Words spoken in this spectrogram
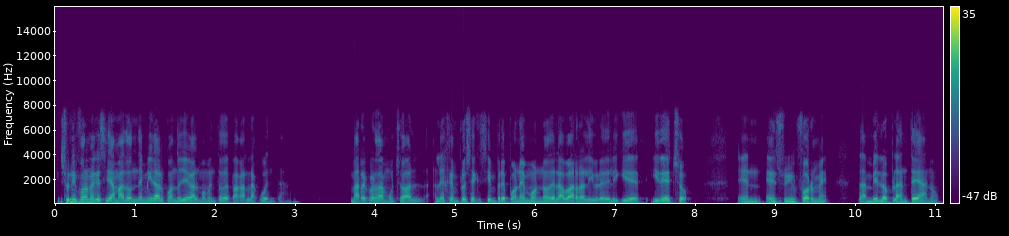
Es un informe que se llama ¿Dónde mirar cuando llega el momento de pagar la cuenta? Me ha recordado mucho al, ejemplo ese que siempre ponemos, ¿no? De la barra libre de liquidez. Y de hecho, en, en su informe también lo plantea, ¿no?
